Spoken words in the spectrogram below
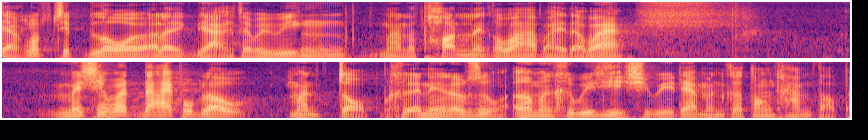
อยากลด 10 โลอะไรอยากจะไปวิ่งมาราธอนอะไรก็ว่าไปแต่ว่า ไม่ใช่ว่าได้ปุ๊บแล้วมันจบ คืออันนี้เรารู้สึกว่าเออมันคือวิถีชีวิตอะมันก็ต้องทำต่อไป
